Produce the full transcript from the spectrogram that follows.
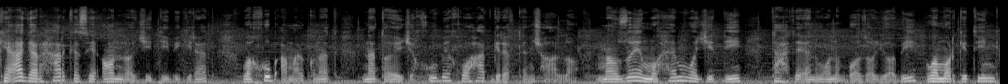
که اگر هر کسی آن را جدی بگیرد و خوب عمل کند نتایج خوب خواهد گرفت انشاءالله. موضوع مهم و جدی تحت عنوان بازاریابی و مارکتینگ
